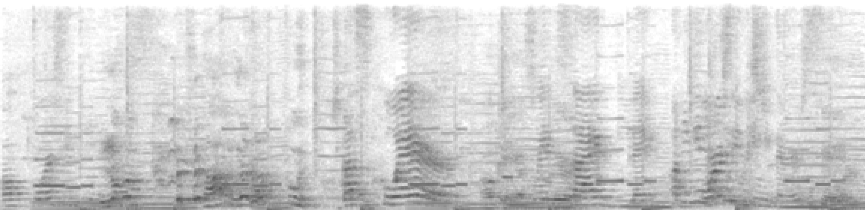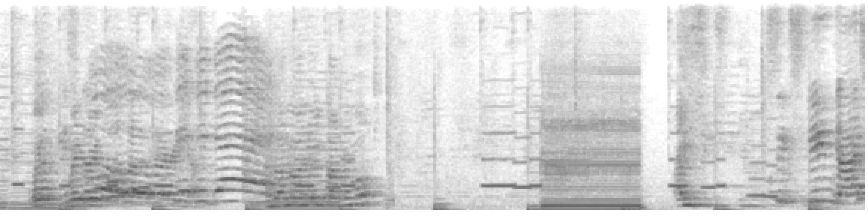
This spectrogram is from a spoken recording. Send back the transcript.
of 4 centimeters. Lokos. Ha? Food. A square Okay, a with square. side length of 4 centimeters. Okay. What Wait, is wait, the wait. total area? Ano, ano, ano yung sabi mo? Ay, 16 guys!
